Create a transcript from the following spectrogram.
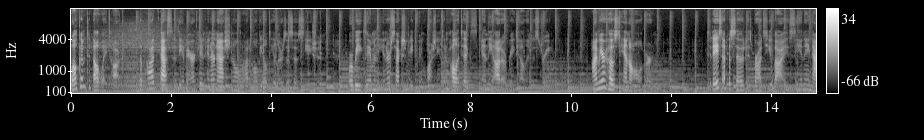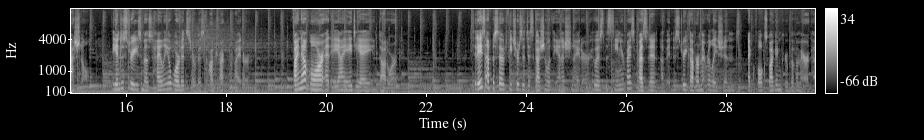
Welcome to Beltway Talk, the podcast of the American International Automobile Dealers Association, where we examine the intersection between Washington politics and the auto retail industry. I'm your host, Hannah Oliver. Today's episode is brought to you by CNA National, the industry's most highly awarded service contract provider. Find out more at AIADA.org. Today's episode features a discussion with Anna Schneider, who is the Senior Vice President of Industry Government Relations at Volkswagen Group of America.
